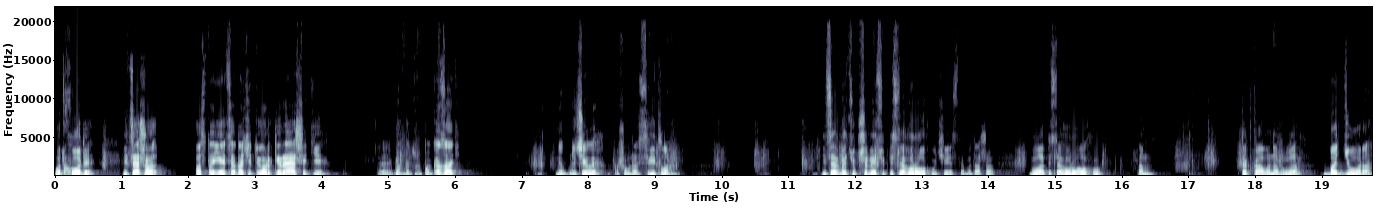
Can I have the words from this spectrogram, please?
Відходи. І це, що остається на четверки решеті, якби би тут показати, не включили, а що в нас світло. І це ж ми цю пшеницю після гороху чистимо. Та, що була після гороху, там така вона була бадьора.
